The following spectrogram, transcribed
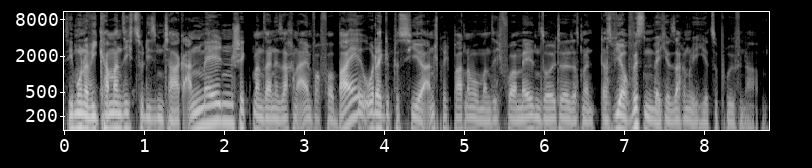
Simona, wie kann man sich zu diesem Tag anmelden? Schickt man seine Sachen einfach vorbei oder gibt es hier Ansprechpartner, wo man sich vorher melden sollte, dass, man, dass wir auch wissen, welche Sachen wir hier zu prüfen haben?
